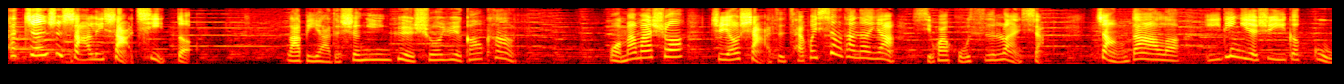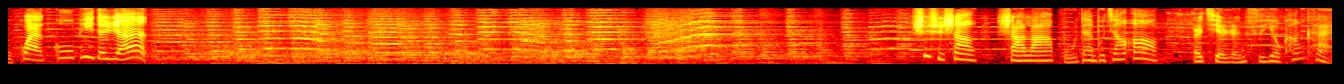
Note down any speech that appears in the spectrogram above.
他真是傻里傻气的。拉比亚的声音越说越高亢。我妈妈说，只有傻子才会像他那样喜欢胡思乱想，长大了一定也是一个古怪孤僻的人。事实上，莎拉不但不骄傲，而且仁慈又慷慨，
